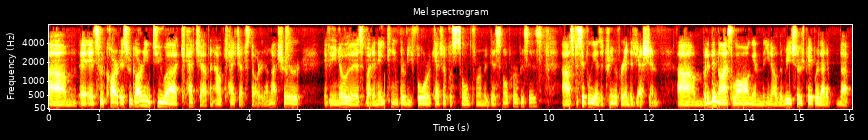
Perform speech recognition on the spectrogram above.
Um, it, it's regard it's regarding to uh, ketchup and how ketchup started. I'm not sure if you know this, but in 1834 ketchup was sold for medicinal purposes, uh, specifically as a treatment for indigestion. Um, but it didn't last long, and you know the research paper that that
